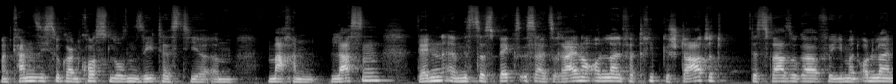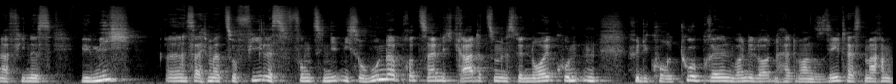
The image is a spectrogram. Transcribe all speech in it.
Man kann sich sogar einen kostenlosen Sehtest hier ähm, machen lassen, denn äh, Mr. Specs ist als reiner Online-Vertrieb gestartet. Das war sogar für jemand online-affines wie mich äh, sag ich mal, zu viel. Es funktioniert nicht so hundertprozentig, gerade zumindest für Neukunden. Für die Korrekturbrillen wollen die Leute halt mal einen Sehtest machen.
